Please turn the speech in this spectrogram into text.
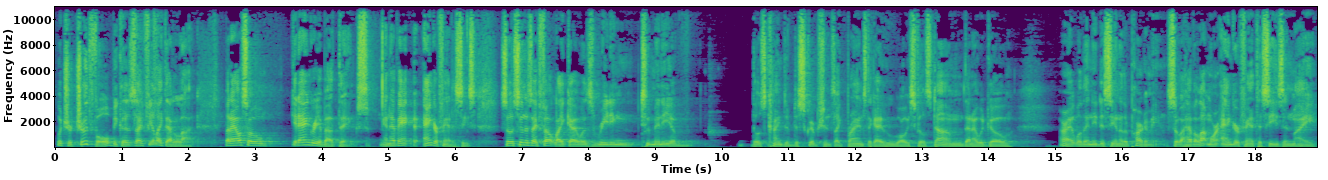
which are truthful because I feel like that a lot. But I also get angry about things and have an- anger fantasies. So as soon as I felt like I was reading too many of those kinds of descriptions, like Brian's the guy who always feels dumb, then I would go, all right, well, they need to see another part of me. So I have a lot more anger fantasies in my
